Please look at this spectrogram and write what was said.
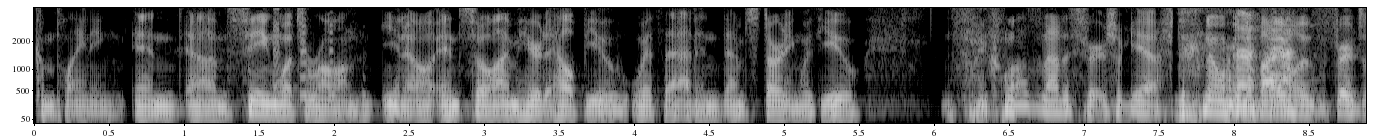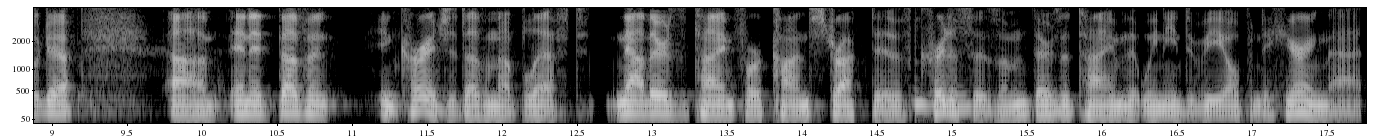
complaining and um, seeing what's wrong, you know, and so I'm here to help you with that. And I'm starting with you. Like, well, it's not a spiritual gift. It's nowhere in the Bible as a spiritual gift. Um, and it doesn't encourage, it doesn't uplift. Now, there's a time for constructive criticism. There's a time that we need to be open to hearing that.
